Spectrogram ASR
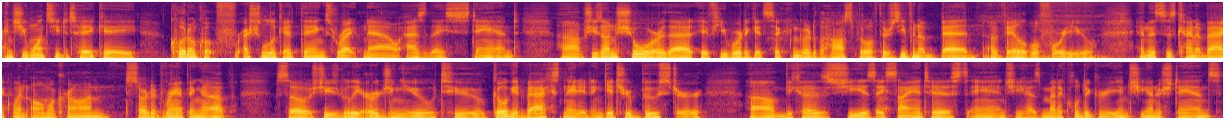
and she wants you to take a quote unquote fresh look at things right now as they stand. Um, she's unsure that if you were to get sick and go to the hospital, if there's even a bed available for you. And this is kind of back when Omicron started ramping up. So she's really urging you to go get vaccinated and get your booster um, because she is a scientist and she has a medical degree and she understands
